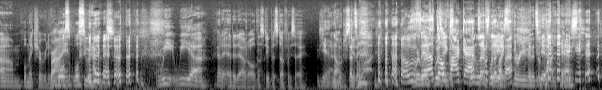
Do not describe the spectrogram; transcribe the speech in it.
Um, We'll make sure we do. Brian. we'll we'll see what happens. we we uh I got to edit out all the stupid stuff we say. yeah No, I'm just that's kidding. a lot. We're gonna left that's with the podcast. we're left with like three minutes of Yeah. podcast. that.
